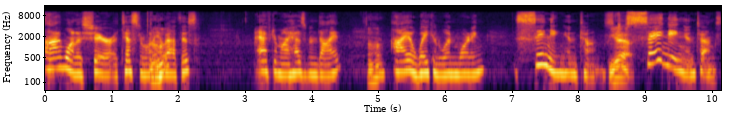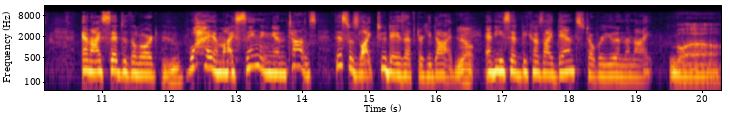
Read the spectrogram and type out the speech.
I want to share a testimony Uh-huh. about this. After my husband died, Uh-huh. I awakened one morning singing in tongues, Yeah. just singing in tongues. And I said to the Lord, Mm-hmm. Why am I singing in tongues? This was like two days after he died. Yeah. And he said, Because I danced over you in the night. Wow.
